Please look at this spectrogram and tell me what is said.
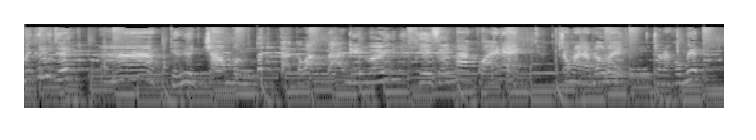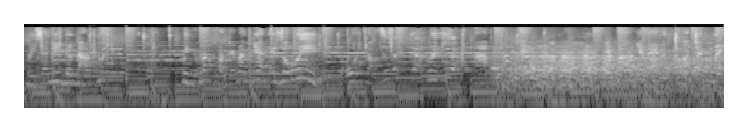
Mấy cái nút gì đấy? À kiểu như chào mừng tất cả các bạn đã đến với thế giới ma quái này. Trong này là đâu đây? Trong này không biết. Mình sẽ đi đường nào mình mắc vào cái băng nhận này rồi. Trời ơi nó rất rất mạnh rất à cái băng nhận này nó trói chân mình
